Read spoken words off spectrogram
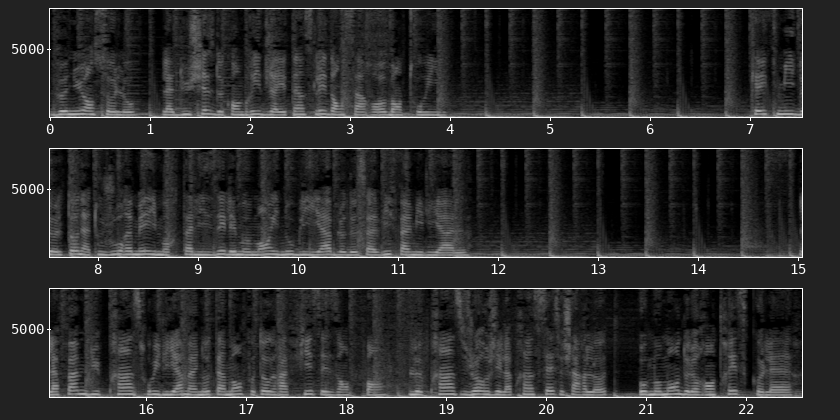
Venue en solo, la duchesse de Cambridge a étincelé dans sa robe en tweed. Kate Middleton a toujours aimé immortaliser les moments inoubliables de sa vie familiale. La femme du prince William a notamment photographié ses enfants, le prince George et la princesse Charlotte, au moment de leur rentrée scolaire.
